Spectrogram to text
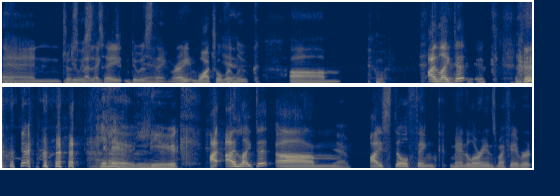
Yeah. and just Do his, like, meditate and do his yeah. thing, right? And watch over Yeah. Luke. Um, I liked it. Hello, Luke. I, I liked it. Um, Yeah. I still think Mandalorian's my favorite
